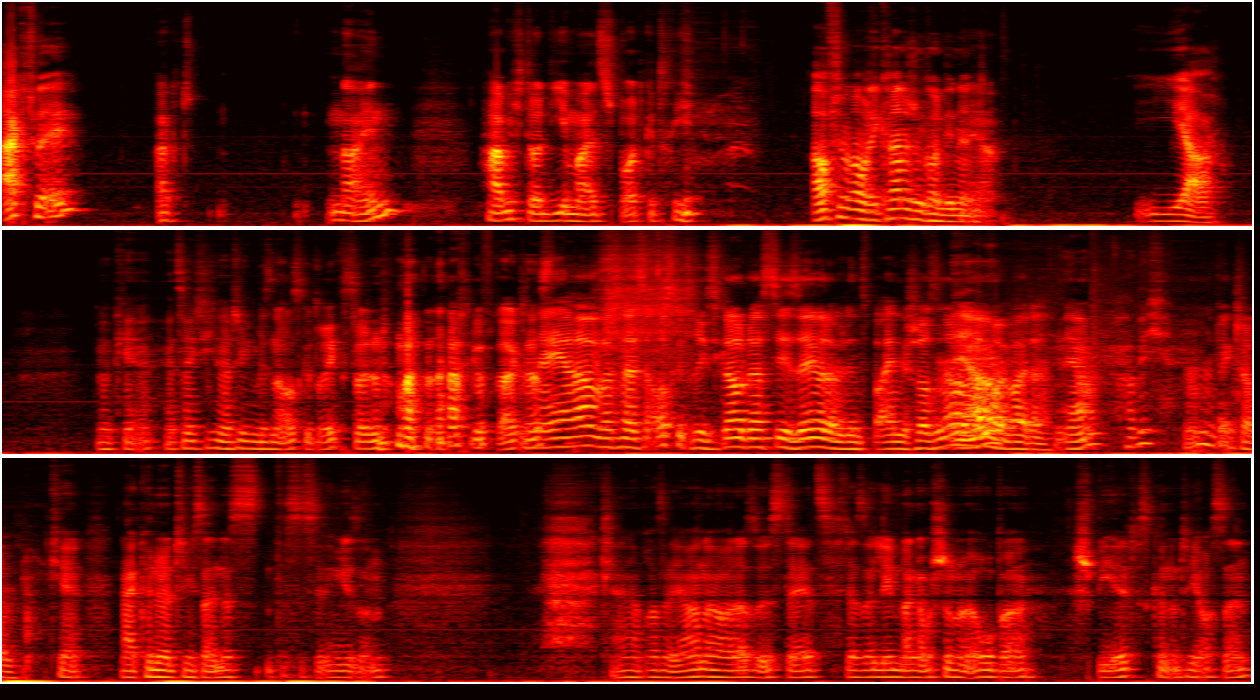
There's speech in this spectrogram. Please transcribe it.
Aktuell? Akt Nein. Habe ich dort jemals Sport getrieben? Auf dem amerikanischen Kontinent? Ja. Ja. Okay, jetzt habe ich dich natürlich ein bisschen ausgedrückt, weil du nochmal nachgefragt hast. Naja, was heißt ausgetrieben? Ich glaube, du hast dir selber damit ins Bein geschossen. Aber Ja. mach mal weiter. Ja, habe ich? Hm, denk schon. Okay. Na, könnte natürlich sein, dass das ist irgendwie so ein kleiner Brasilianer oder so ist, der jetzt, der sein Leben lang aber schon in Europa spielt. Das könnte natürlich auch sein.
